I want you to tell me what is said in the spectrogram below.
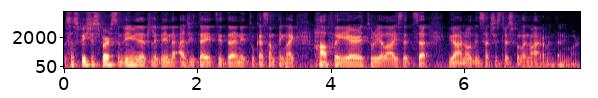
suspicious person we immediately been agitated and it took us something like half a year to realize that uh, we are not in such a stressful environment anymore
